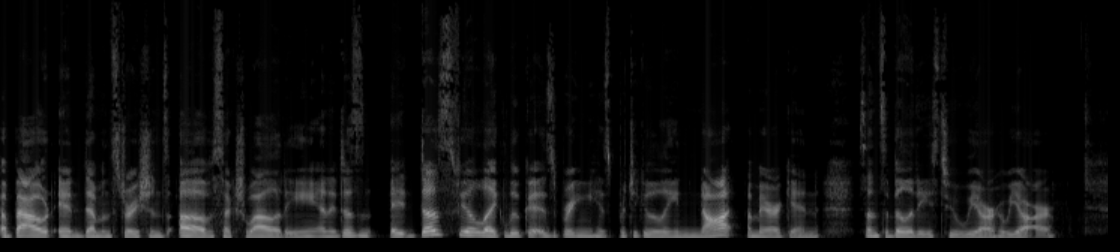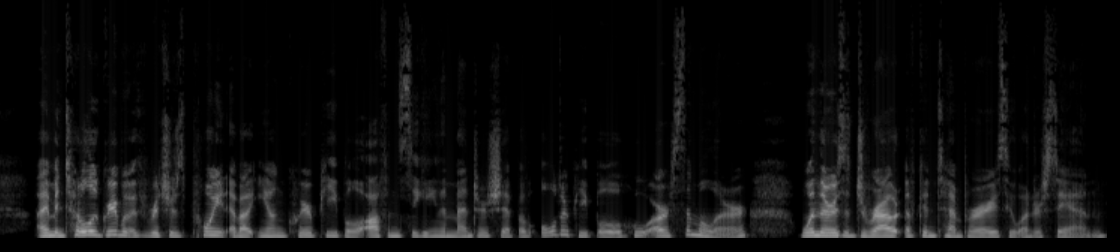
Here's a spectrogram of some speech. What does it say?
about and demonstrations of sexuality and it doesn't it does feel like Luca is bringing his particularly not American sensibilities to we are who we are. I'm in total agreement with Richard's point about young queer people often seeking the mentorship of older people who are similar when there is a drought of contemporaries who understand.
